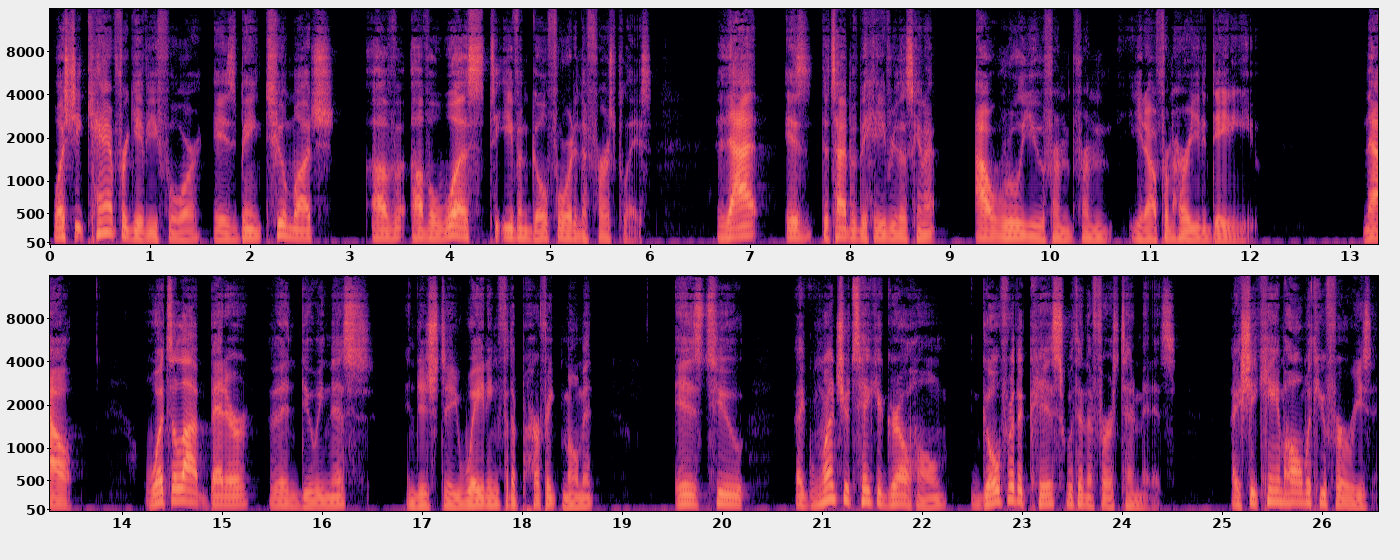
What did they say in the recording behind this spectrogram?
What she can't forgive you for is being too much of, of a wuss to even go for it in the first place. That is the type of behavior that's going to outrule you from, from, you know, from her even dating you. Now, what's a lot better than doing this and just waiting for the perfect moment is to like once you take your girl home, go for the kiss within the first 10 minutes. Like she came home with you for a reason,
